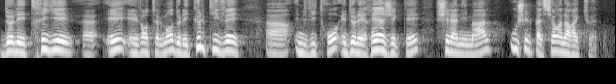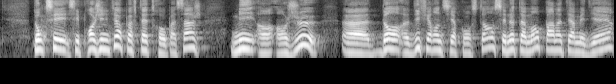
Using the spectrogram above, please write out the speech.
de les trier euh, et éventuellement de les cultiver in vitro et de les réinjecter chez l'animal ou chez le patient à l'heure actuelle. Donc ces, progéniteurs peuvent être au passage mis en, jeu euh, dans différentes circonstances et notamment par l'intermédiaire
